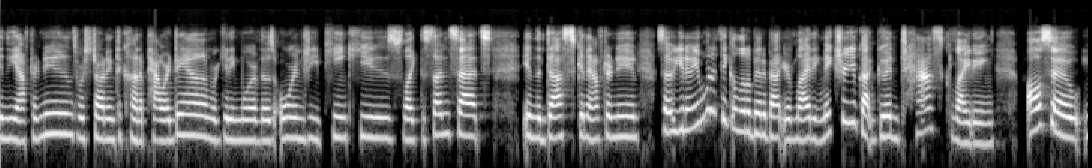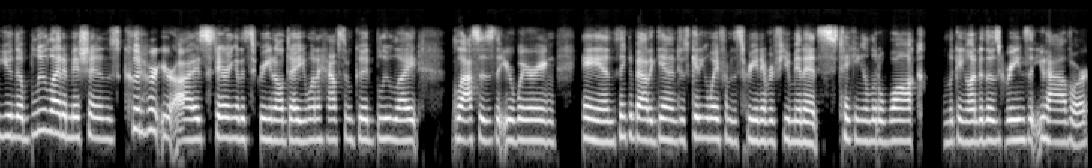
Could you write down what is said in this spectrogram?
In the afternoons, we're starting to kind of power down. We're getting more of those orangey pink hues like the sunsets in the dusk and afternoon. So, you know, you want to think a little bit about your lighting. Make sure you've got good task lighting. Also, you know, blue light emissions could hurt your eyes staring at a screen all day. You want to have some good blue light glasses that you're wearing and think about again just getting away from the screen every few minutes taking a little walk looking onto those greens that you have or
